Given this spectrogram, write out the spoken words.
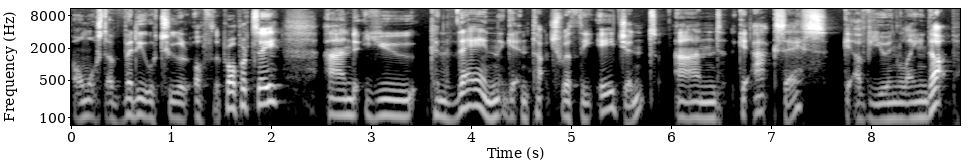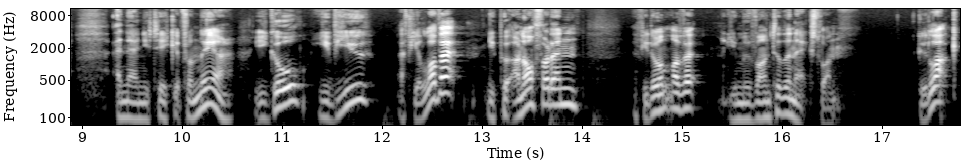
almost a video tour of the property, and you can then get in touch with the agent and get access, get a viewing lined up, and then you take it from there. You go, you view. If you love it, you put an offer in. If you don't love it, you move on to the next one. Good luck.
